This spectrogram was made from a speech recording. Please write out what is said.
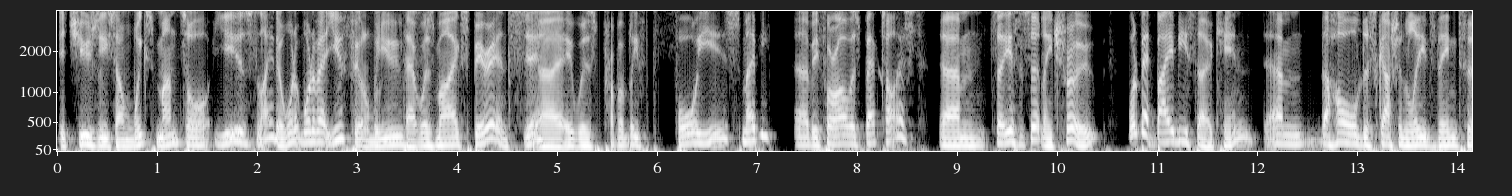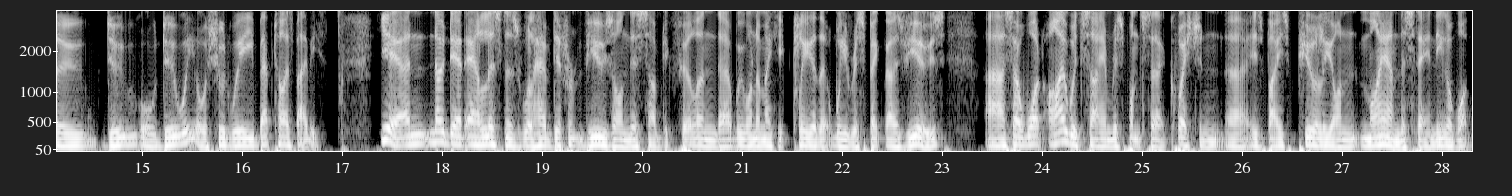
it's usually some weeks, months, or years later. What, what about you, Phil? Were you? That was my experience. Yeah. Uh, it was probably four years, maybe, uh, before I was baptized. Um, so yes, it's certainly true. What about babies, though, Ken? Um, the whole discussion leads then to do or do we or should we baptise babies? Yeah, and no doubt our listeners will have different views on this subject, Phil, and uh, we want to make it clear that we respect those views. Uh, so, what I would say in response to that question uh, is based purely on my understanding of what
